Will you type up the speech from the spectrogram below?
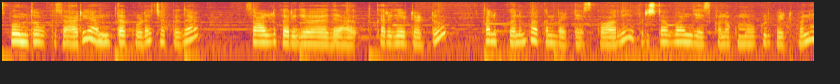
స్పూన్తో ఒకసారి అంతా కూడా చక్కగా సాల్ట్ కరిగే కరిగేటట్టు కలుపుకొని పక్కన పెట్టేసుకోవాలి. ఇప్పుడు స్టవ్ ఆన్ చేసుకొని ఒక మూకుడు పెట్టుకొని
